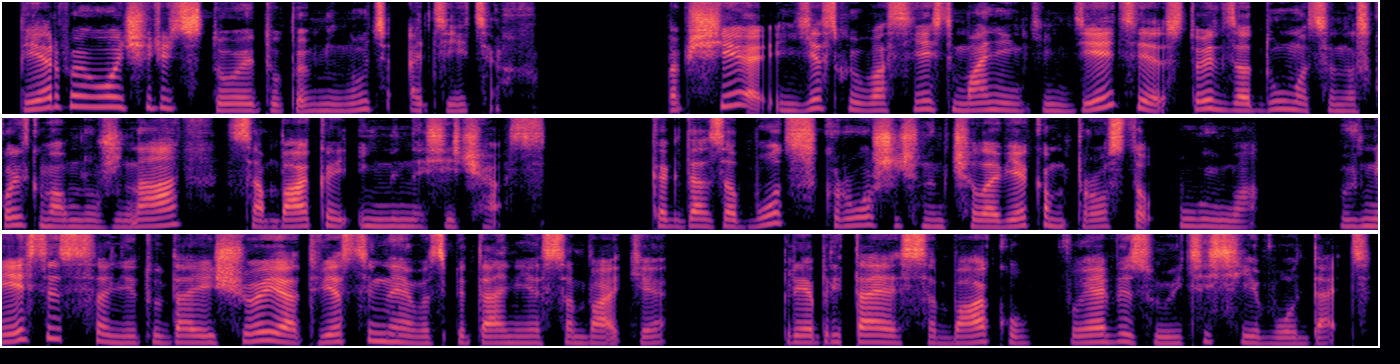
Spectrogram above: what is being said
В первую очередь стоит упомянуть о детях. Вообще, если у вас есть маленькие дети, стоит задуматься, насколько вам нужна собака именно сейчас, когда забот с крошечным человеком просто уйма. В месяц ли туда еще и ответственное воспитание собаки. Приобретая собаку, вы обязуетесь его дать.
